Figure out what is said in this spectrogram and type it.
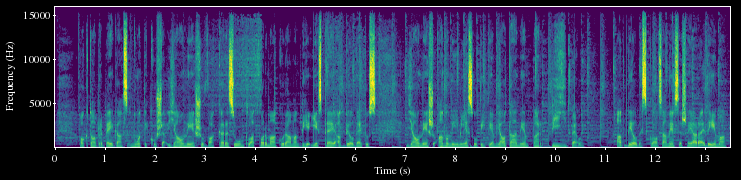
oktobra beigās notikuša jauniešu vakara Zoom platformā, kurā man bija iespēja atbildēt uz jauniešu anonīmi iesūtītiem jautājumiem par bībeli. Atbildes klausāmies šajā raidījumā –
